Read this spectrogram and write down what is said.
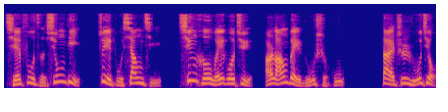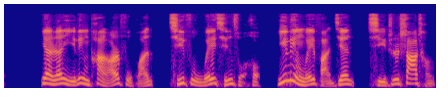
且父子兄弟罪不相及，清何为国惧而狼狈如是乎？待之如旧。燕人以令叛而复还，其父为秦所后，一令为反间，喜之沙城。”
